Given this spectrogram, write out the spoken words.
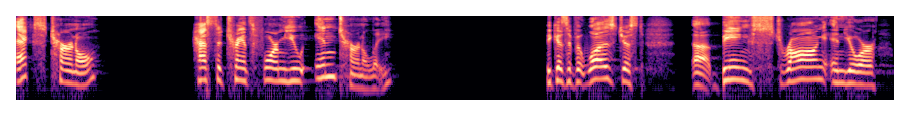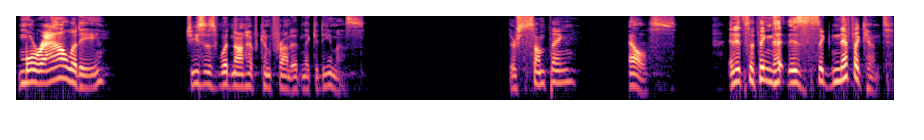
external has to transform you internally. Because if it was just uh, being strong in your morality, Jesus would not have confronted Nicodemus. There's something else. And it's the thing that is significant.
